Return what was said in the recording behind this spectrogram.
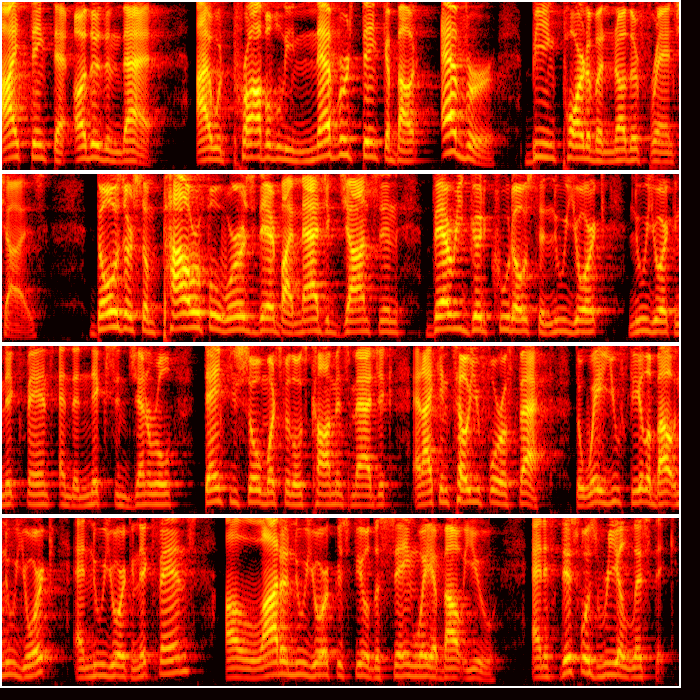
I think that other than that, I would probably never think about ever being part of another franchise. Those are some powerful words there by Magic Johnson. Very good kudos to New York, New York Knicks fans, and the Knicks in general. Thank you so much for those comments, Magic. And I can tell you for a fact, the way you feel about New York and New York Knicks fans, a lot of New Yorkers feel the same way about you. And if this was realistic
